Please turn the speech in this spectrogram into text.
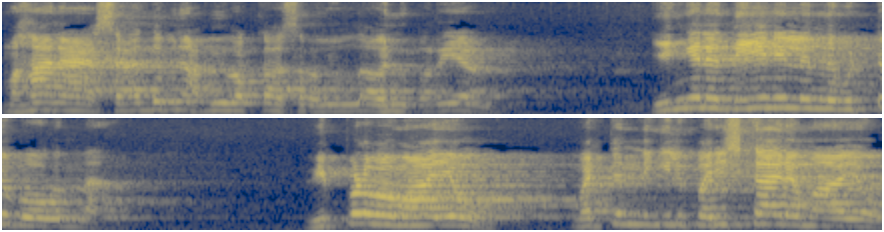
മഹാനായ സാദബിന് അബിവക്കാസ് റല്ലാഹുവിന് പറയാണ് ഇങ്ങനെ ദീനിൽ നിന്ന് വിട്ടുപോകുന്ന വിപ്ലവമായോ മറ്റെന്തെങ്കിലും പരിഷ്കാരമായോ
